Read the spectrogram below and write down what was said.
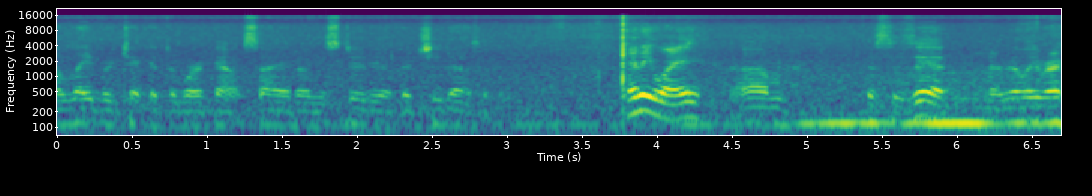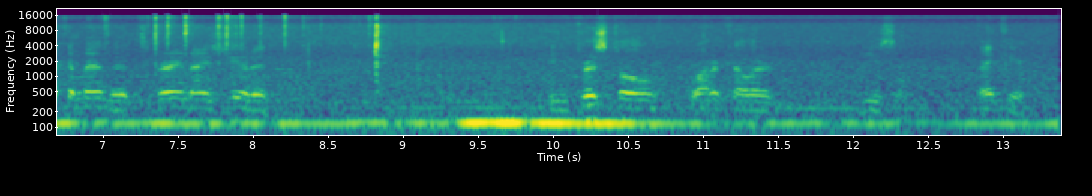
a labor ticket to work outside on the studio, but she doesn't. Anyway, um, this is it. I really recommend it. It's a very nice unit. The Bristol watercolor easel. Thank you.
